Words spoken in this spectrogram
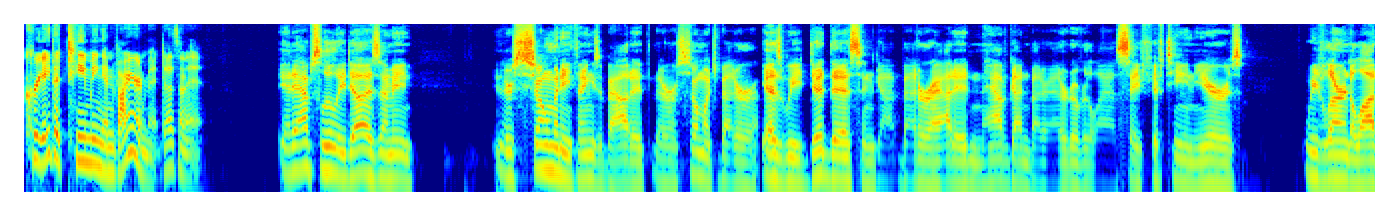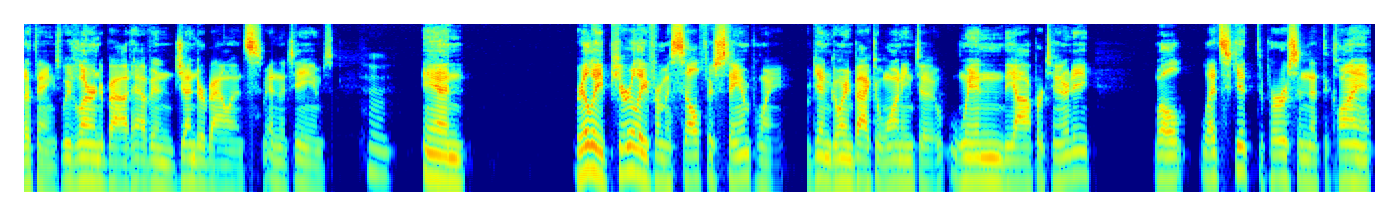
create a teaming environment, doesn't it? It absolutely does. I mean, there's so many things about it that are so much better. As we did this and got better at it and have gotten better at it over the last, say, 15 years, we've learned a lot of things. We've learned about having gender balance in the teams. Hmm. And really, purely from a selfish standpoint, again, going back to wanting to win the opportunity, well, let's get the person that the client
